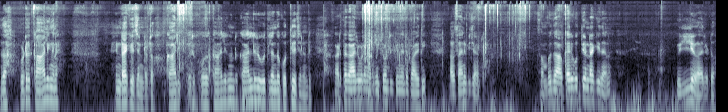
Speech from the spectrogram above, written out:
ഇതാ ഇവിടെ ഒരു കാലിങ്ങനെ ഉണ്ടാക്കി വെച്ചിട്ടുണ്ട് കേട്ടോ കാലി ഒരു കാലി കൊണ്ട് കാലിന്റെ രൂപത്തിൽ എന്തോ കൊത്തി വെച്ചിട്ടുണ്ട്. അടുത്ത കാൽ ഇവിടെ നിർമ്മിച്ചുകൊണ്ടിരിക്കുന്നതിന്റെ പകുതി അവസാനിപ്പിച്ചാണ് കേട്ടോ സംഭവം ഇത് ആൾക്കാർ കുത്തി ഉണ്ടാക്കിയതാണ്. വലിയ കാൽ കേട്ടോ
